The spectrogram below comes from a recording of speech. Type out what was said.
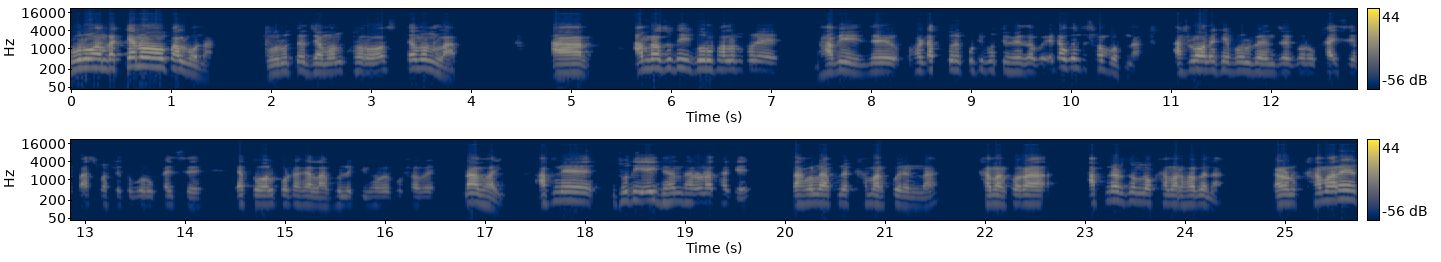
গরু আমরা কেন পালবো না? গরুতে যেমন খরচ, তেমন লাভ। আর আমরা যদি গরু পালন করে ভাবি যে হঠাৎ করে কোটিপতি হয়ে যাব, এটাও কিন্তু সম্ভব না। আসলে অনেকে বলবেন যে, গরু খাইছে, পাঁচ মাসে তো গরু খাইছে, এত অল্প টাকা লাভ হলে কীভাবে পোষাবে? না ভাই, আপনি যদি এই ধ্যান ধারণা থাকে, তাহলে আপনি খামার করেন না। খামার করা আপনার জন্য খামার হবে না। কারণ খামারের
